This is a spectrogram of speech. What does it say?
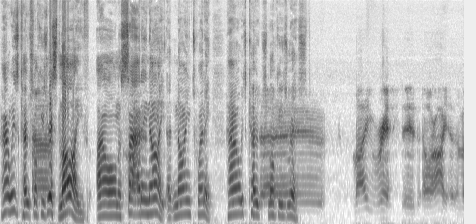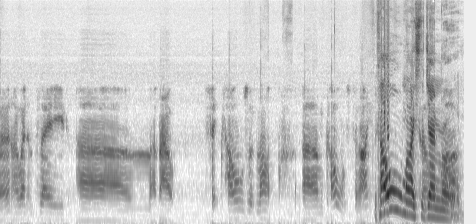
How is Coach Lockie's Uh, wrist live on a Saturday night at nine twenty? How is Coach Lockie's wrist? My wrist is alright at the moment. I went and played um, about six holes with Mark um, Coles tonight. The Coalmeister Mark General,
